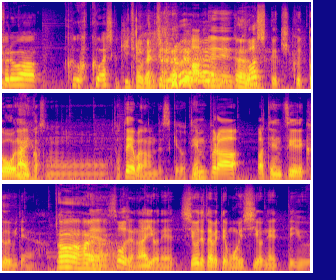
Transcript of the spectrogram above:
それはく詳しく聞いても大丈夫なの？あ、ねね、詳しく聞くとなんかその、はい例えばなんですけど天ぷらは天つゆで食うみたいな、ああはいはい、そうじゃないよね。塩で食べても美味しいよねっていう。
